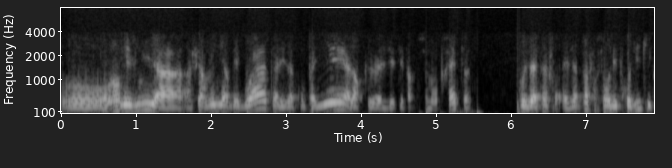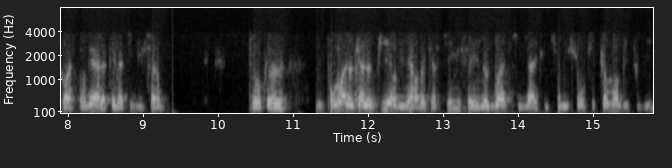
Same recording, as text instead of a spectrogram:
on en est venu à, faire venir des boîtes, à les accompagner, alors qu'elles n'étaient pas forcément prêtes. Elles n'avaient pas forcément des produits qui correspondaient à la thématique du salon. Donc, euh, pour moi, le cas le pire d'une erreur de casting, c'est une boîte qui vient avec une solution qui est purement B2B,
